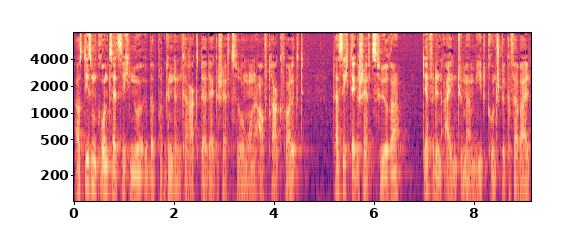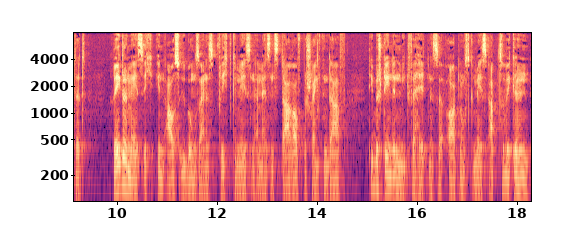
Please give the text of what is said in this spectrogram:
aus diesem grundsätzlich nur überbrückenden Charakter der Geschäftsführung ohne Auftrag folgt, dass sich der Geschäftsführer, der für den Eigentümer Mietgrundstücke verwaltet, regelmäßig in Ausübung seines pflichtgemäßen Ermessens darauf beschränken darf, die bestehenden Mietverhältnisse ordnungsgemäß abzuwickeln,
